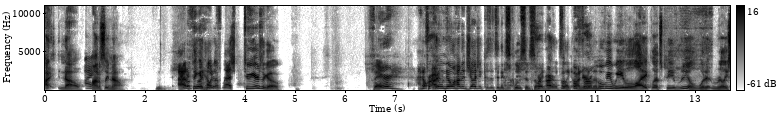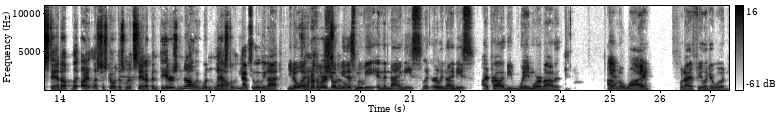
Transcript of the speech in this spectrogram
I no. I- honestly, no. I don't feel think like it held up last two years ago. Fair. I don't. For- I don't know how to judge it because it's an uh, exclusive. So I know it's but- like but for a the. movie we like. Let's be real. Would it really stand up? Like, all right, let's just go with this. Would it stand up in theaters? No, it wouldn't last No, a week. Absolutely not. You know what? So in If other you words, showed me this movie in the '90s, like early '90s, I'd probably be way more about it. I Yeah. don't know why, Yeah. but I feel like I would.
